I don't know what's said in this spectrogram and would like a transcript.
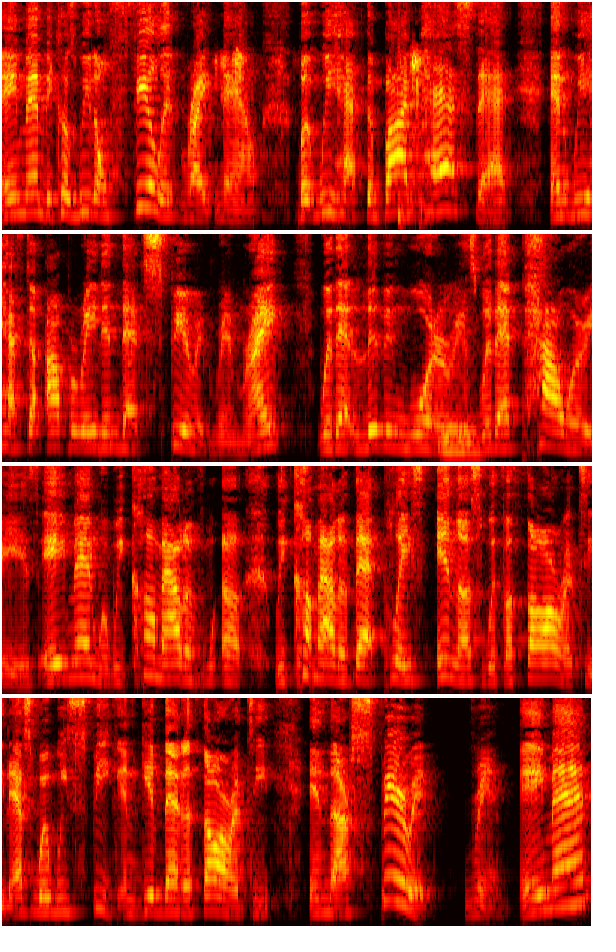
amen because we don't feel it right now but we have to bypass that that and we have to operate in that spirit rim, right? Where that living water mm-hmm. is, where that power is. Amen. Where we come out of, uh, we come out of that place in us with authority. That's where we speak and give that authority in our spirit realm. Amen.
